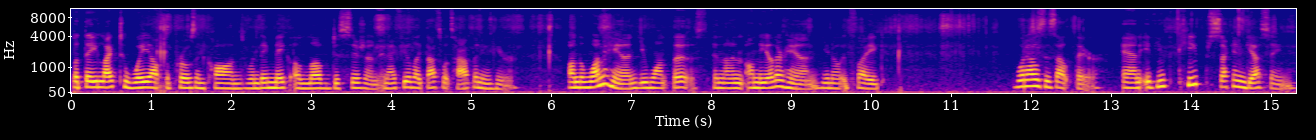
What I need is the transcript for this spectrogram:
but they like to weigh out the pros and cons when they make a love decision. And I feel like that's what's happening here. On the one hand, you want this, and then on the other hand, you know, it's like, what else is out there? And if you keep second guessing,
